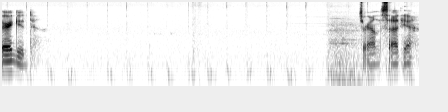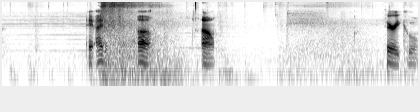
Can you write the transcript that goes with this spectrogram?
Very good. It's around the side here. A item. Oh. Oh. Very cool.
